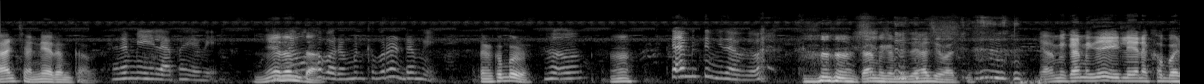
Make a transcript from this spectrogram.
અચ્છા ને રમતા હોય. રમેલા ભાઈ હવે. ને રમતા? ખબર મને ખબર ને રમે. તને ખબર હા. હા. કાંઈ તમે જાવ કામે કામે જાય સાચી વાત છે. અમે કામે જઈએ એટલે એને ખબર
